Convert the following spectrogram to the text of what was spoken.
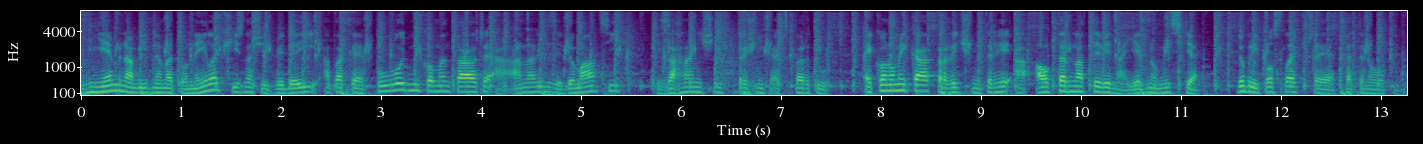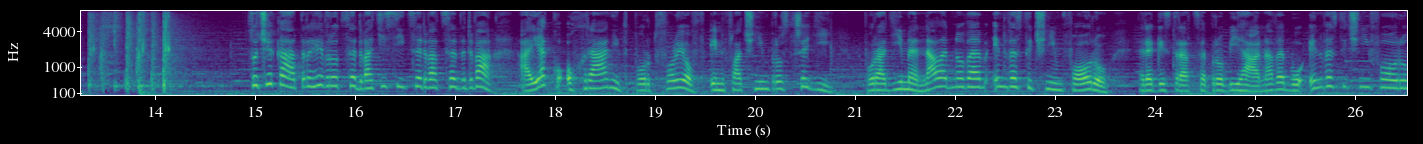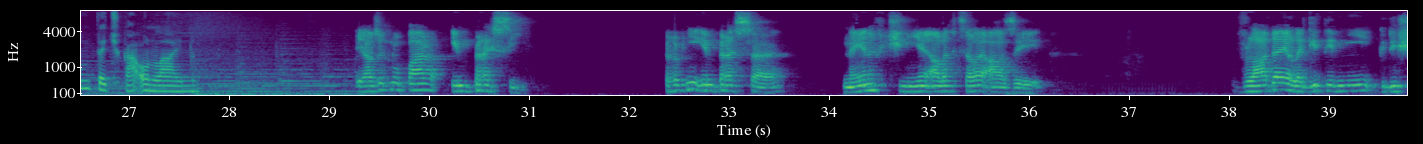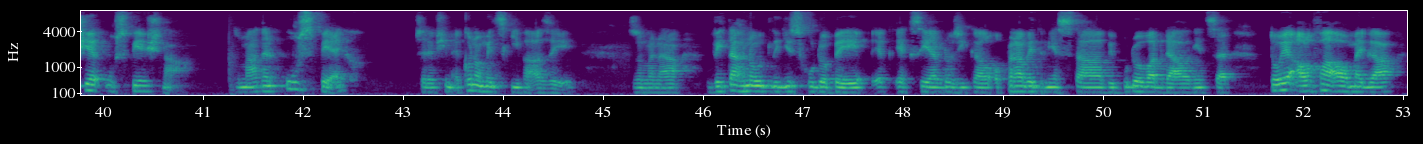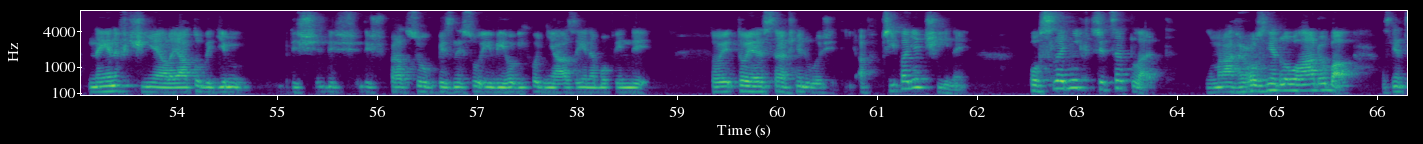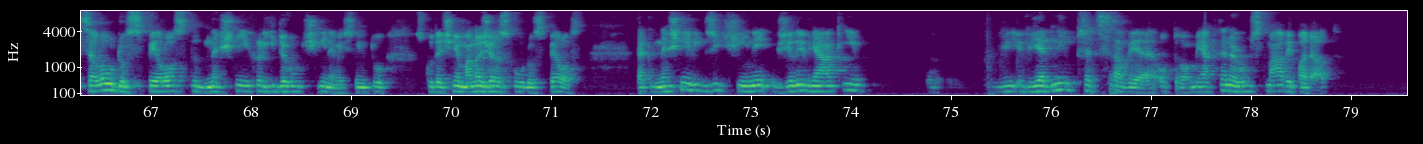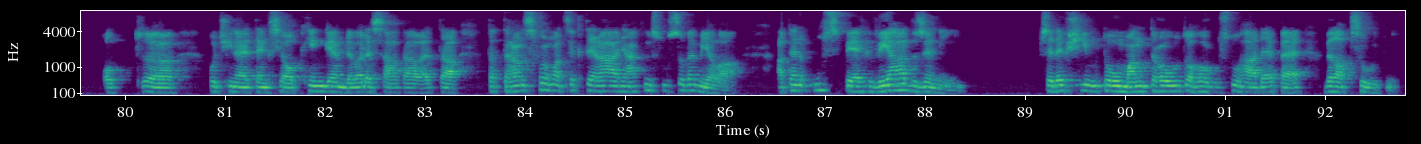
V něm nabídneme to nejlepší z našich videí a také původní komentáře a analýzy domácích i zahraničních tržních expertů. Ekonomika, tradiční trhy a alternativy na jednom místě. Dobrý poslech přeje Petr Novotný. Co čeká trhy v roce 2022 a jak ochránit portfolio v inflačním prostředí? Poradíme na lednovém investičním fóru. Registrace probíhá na webu investičníforum.online. Já řeknu pár impresí. První imprese, nejen v Číně, ale v celé Asii. Vláda je legitimní, když je úspěšná. To znamená ten úspěch, především ekonomický v Asii, to znamená vytáhnout lidi z chudoby, jak, jak si Jardo říkal, opravit města, vybudovat dálnice. To je alfa a omega nejen v Číně, ale já to vidím, když, když, když pracuji v biznisu i v východní Asii nebo v Indii. To je, to je strašně důležitý. A v případě Číny posledních 30 let, znamená hrozně dlouhá doba, vlastně celou dospělost dnešních lídrů Číny, myslím tu skutečně manažerskou dospělost, tak dnešní lídři Číny žili v nějaký v, jedné představě o tom, jak ten růst má vypadat od uh, počínaje Teng Xiaopingem 90. léta, ta transformace, která nějakým způsobem jela a ten úspěch vyjádřený především tou mantrou toho růstu HDP byl absolutní.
